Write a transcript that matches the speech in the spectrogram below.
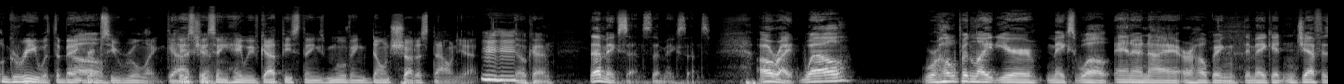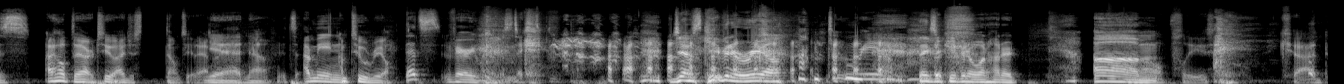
agree with the bankruptcy ruling. Oh, gotcha. Basically saying, hey, we've got these things moving. Don't shut us down yet. Okay. That makes sense. That makes sense. All right. Well, we're hoping Lightyear makes well, Anna and I are hoping they make it. And Jeff is I hope they are too. I just don't see it happening. yeah, no. It's I mean I'm too real. that's very realistic. Jeff's keeping it real. Too real. Thanks for keeping it 100. Um, oh, please. God.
